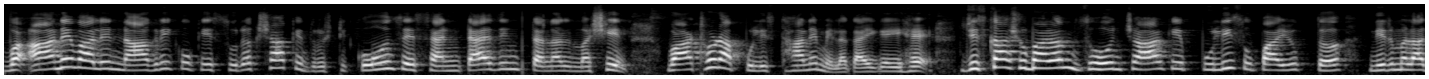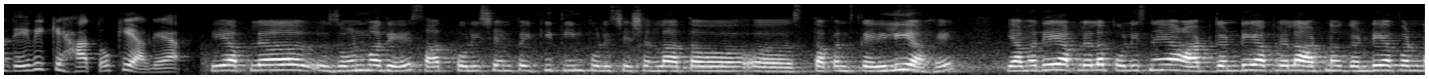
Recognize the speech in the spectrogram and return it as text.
व आने वाले नागरिकों के सुरक्षा के दृष्टिकोण से sanitising tunnel machine Wathoda police थाने में लगाई गई है, जिसका शुभारंभ जोन चार के पुलिस उपायुक्त निर्मला देवी के हाथों किया गया। ये हे आपल्या झोनमध्ये सात पोलीस स्टेशनपैकी तीन पोलीस स्टेशनला आता स्थापन केलेली यामध्ये आपल्याला पोलिसने आठ गंडे आपल्याला आठ नऊ गंडे आपण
